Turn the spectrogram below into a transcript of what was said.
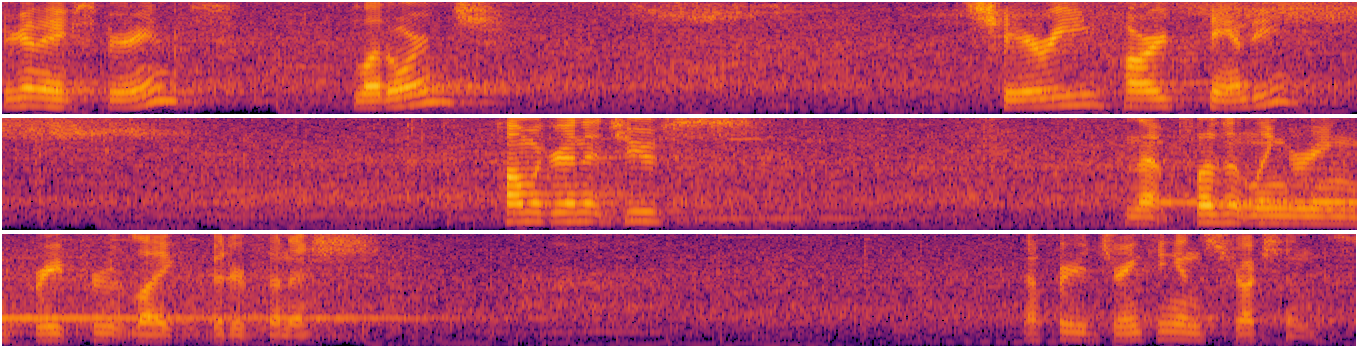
You're gonna experience blood orange, cherry hard candy, pomegranate juice, and that pleasant lingering grapefruit-like bitter finish. Now for your drinking instructions.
